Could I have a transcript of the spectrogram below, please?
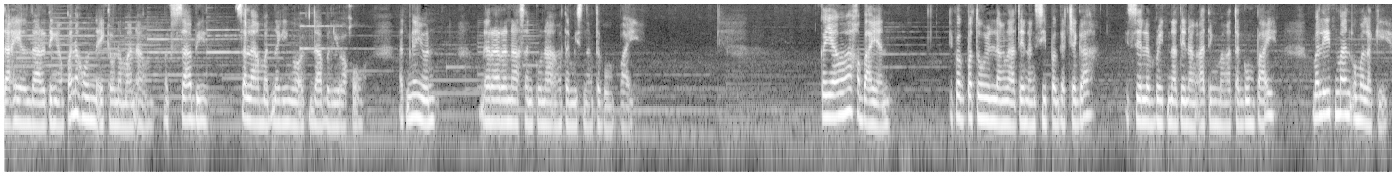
Dahil darating ang panahon na ikaw naman ang magsasabi, salamat naging OFW ako. At ngayon, nararanasan ko na ang tamis ng tagumpay. Kaya mga kabayan, ipagpatuloy lang natin ang sipag at tiyaga, i-celebrate natin ang ating mga tagumpay, maliit man o malaki.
